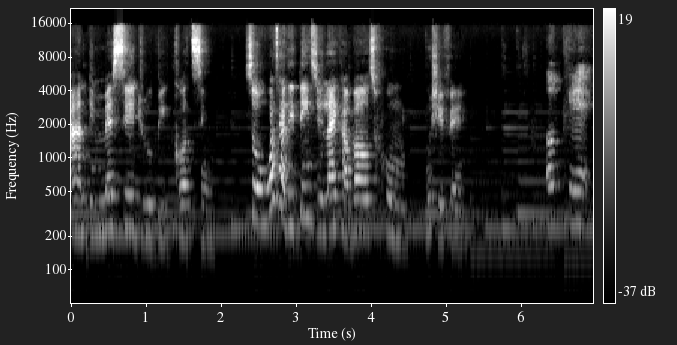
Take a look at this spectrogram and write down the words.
and the message will be gotten. So, what are the things you like about home, Mushife? Okay.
